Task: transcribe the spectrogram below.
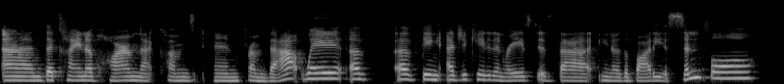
and the kind of harm that comes in from that way of of being educated and raised is that you know the body is sinful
